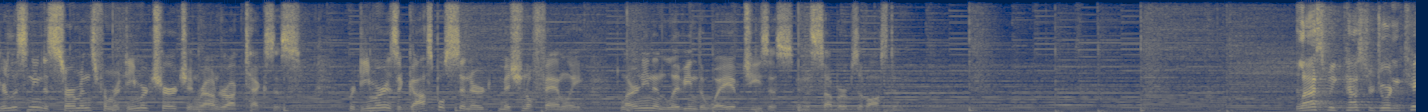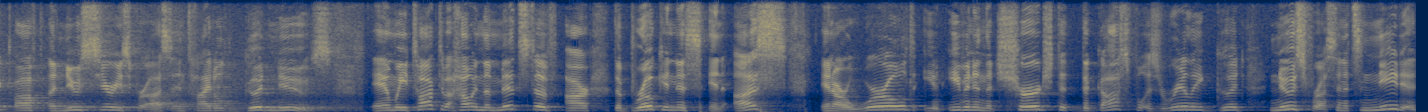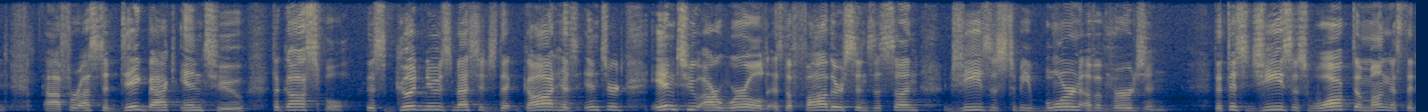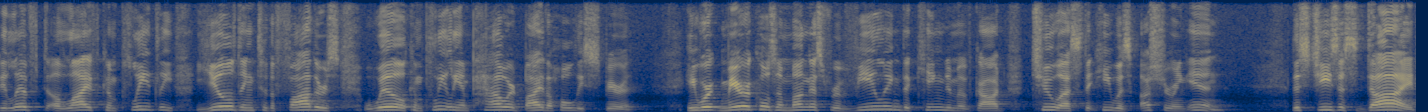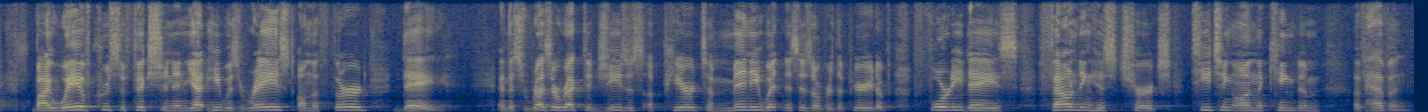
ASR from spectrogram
You're listening to sermons from Redeemer Church in Round Rock, Texas. Redeemer is a gospel centered, missional family learning and living the way of Jesus in the suburbs of Austin. Last week, Pastor Jordan kicked off a new series for us entitled Good News. And we talked about how in the midst of our the brokenness in us, in our world, even in the church, that the gospel is really good news for us. And it's needed uh, for us to dig back into the gospel. This good news message that God has entered into our world as the Father sends the Son, Jesus, to be born of a virgin that this Jesus walked among us, that he lived a life completely yielding to the Father's will, completely empowered by the Holy Spirit. He worked miracles among us, revealing the kingdom of God to us that he was ushering in. This Jesus died by way of crucifixion, and yet he was raised on the third day. And this resurrected Jesus appeared to many witnesses over the period of 40 days, founding his church, teaching on the kingdom of heaven.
